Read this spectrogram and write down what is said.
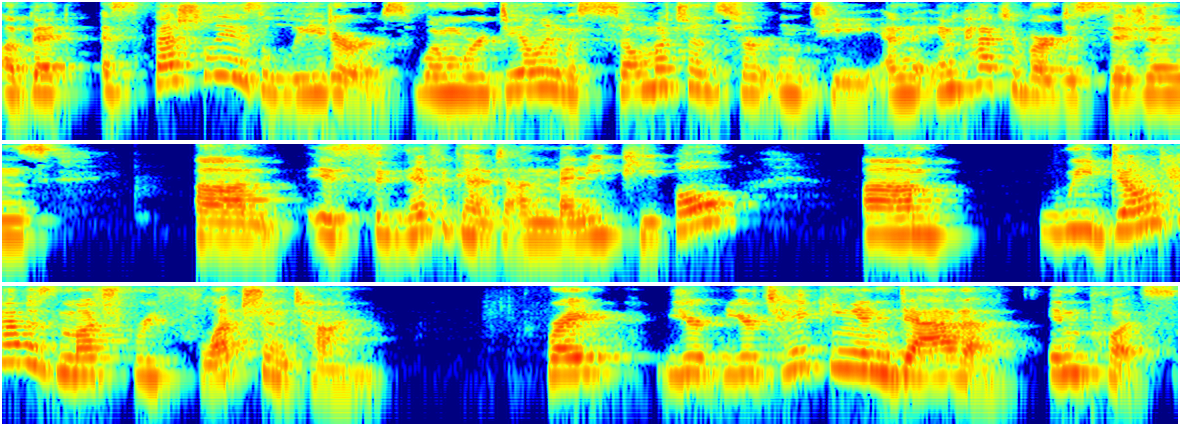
a bit especially as leaders when we're dealing with so much uncertainty and the impact of our decisions um, is significant on many people um, we don't have as much reflection time right? You're you're taking in data inputs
